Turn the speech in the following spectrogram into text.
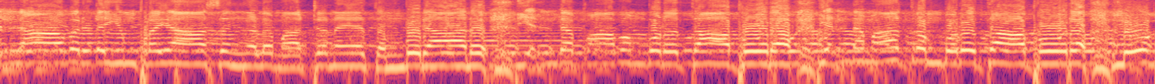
എല്ലാവരുടെയും പ്രയാസങ്ങൾ മാറ്റണേ തമ്പുരാന്. എന്റെ പാപം പുറത്താ പോര എന്റെ മാത്രം പുറത്താ പോര. ലോക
